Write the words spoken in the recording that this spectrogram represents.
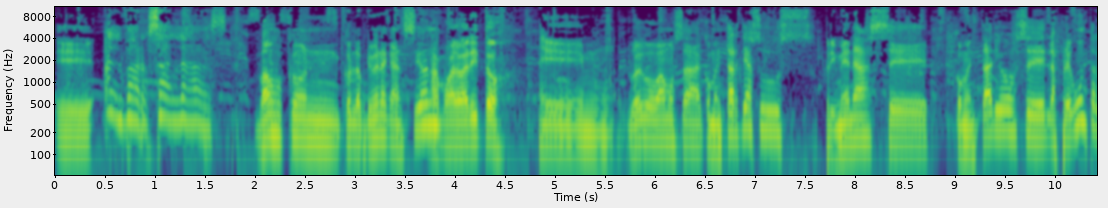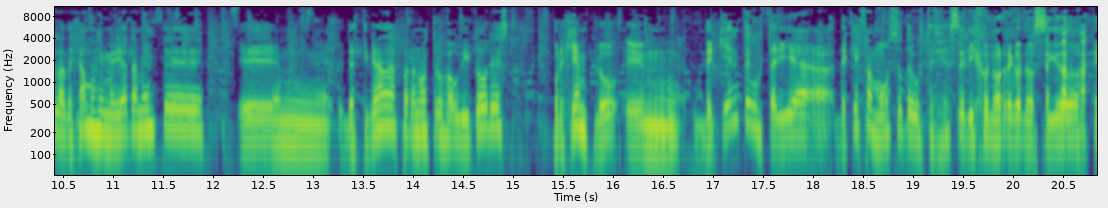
Eh, Álvaro Salas. Vamos con, con la primera canción. Vamos, Alvarito. Eh, luego vamos a comentar ya sus primeras eh, comentarios. Eh, las preguntas las dejamos inmediatamente eh, destinadas para nuestros auditores. Por ejemplo, eh, ¿de quién te gustaría, de qué famoso te gustaría ser hijo no reconocido?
